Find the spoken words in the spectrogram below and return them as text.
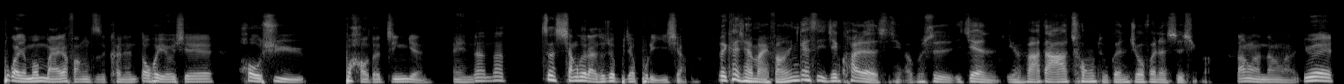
不管有没有买了房子，可能都会有一些后续不好的经验。哎，那那这相对来说就比较不理想。所以看起来买房应该是一件快乐的事情，而不是一件引发大家冲突跟纠纷的事情嘛？当然，当然，因为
